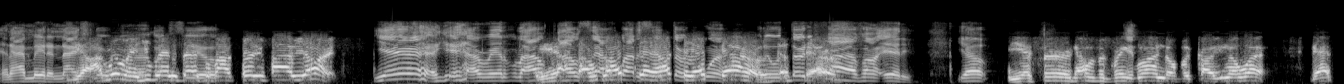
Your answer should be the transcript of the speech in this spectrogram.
and I made a nice. Yeah, I remember you ran it back about thirty-five yards. Yeah, yeah, I ran. I, yeah, I, was, I was about to say thirty-one, but it was thirty-five, huh, Eddie? Yep. Yes, sir. That was a great run though, because you know what? That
